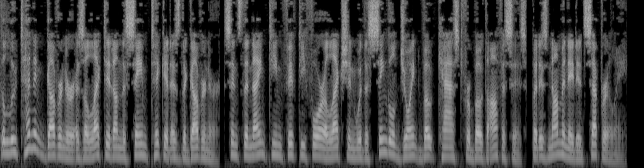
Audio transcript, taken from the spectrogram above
The lieutenant governor is elected on the same ticket as the governor, since the 1954 election with a single joint vote cast for both offices, but is nominated separately.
